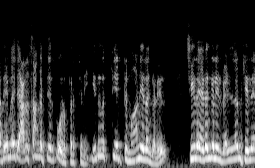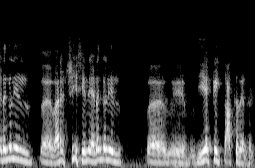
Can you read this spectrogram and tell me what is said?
அதே மாதிரி அரசாங்கத்திற்கு ஒரு பிரச்சனை. இருபத்தி எட்டு மாநிலங்களில் சில இடங்களில் வெள்ளம் சில இடங்களில் வறட்சி சில இடங்களில் இயற்கை தாக்குதல்கள்.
